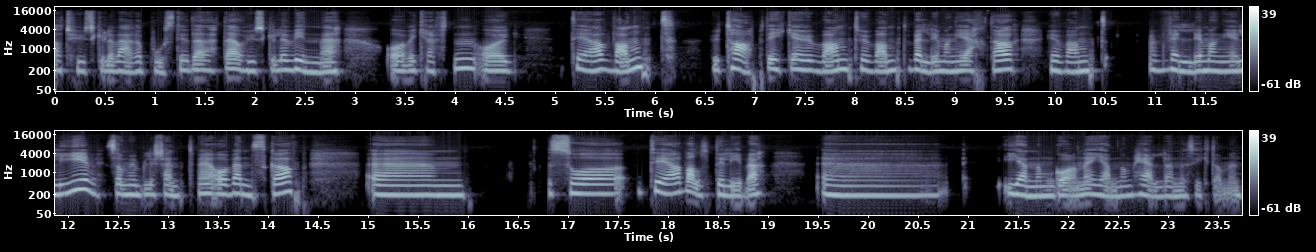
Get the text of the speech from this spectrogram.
at hun skulle være positiv til dette, og hun skulle vinne over kreften. Og Thea vant. Hun tapte ikke, hun vant. Hun vant veldig mange hjerter. Hun vant veldig mange liv som hun ble kjent med, og vennskap. Um, så Thea valgte livet. Uh, gjennomgående gjennom hele denne sykdommen.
